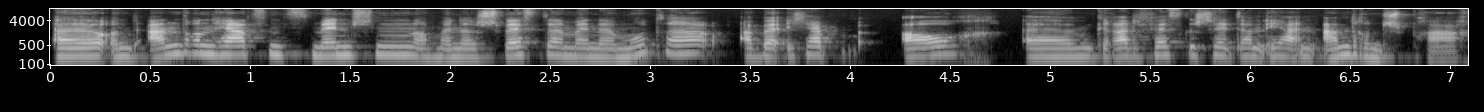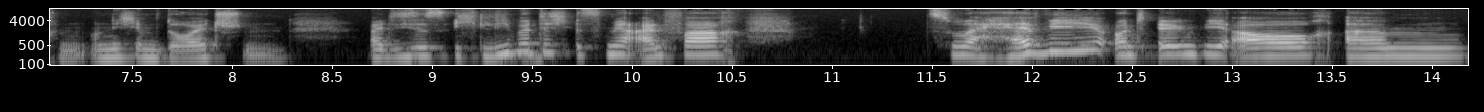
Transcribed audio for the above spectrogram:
äh, und anderen Herzensmenschen, auch meiner Schwester, meiner Mutter. Aber ich habe auch ähm, gerade festgestellt, dann eher in anderen Sprachen und nicht im Deutschen. Weil dieses Ich liebe dich ist mir einfach zu heavy und irgendwie auch, ähm,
